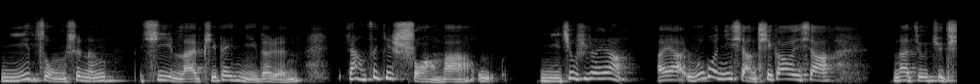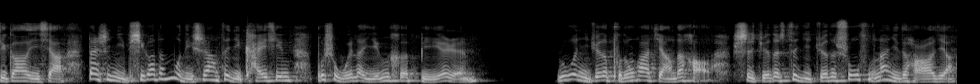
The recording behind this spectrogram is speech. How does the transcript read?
你总是能吸引来匹配你的人，让自己爽嘛。我，你就是这样。哎呀，如果你想提高一下，那就去提高一下。但是你提高的目的是让自己开心，不是为了迎合别人。如果你觉得普通话讲得好，是觉得自己觉得舒服，那你就好好讲。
